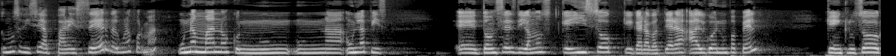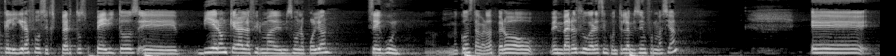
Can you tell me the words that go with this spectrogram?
¿cómo se dice? Aparecer de alguna forma, una mano con un, lápiz. Entonces, digamos que hizo que garabateara algo en un papel, que incluso calígrafos expertos, peritos, eh, vieron que era la firma del mismo Napoleón, según, no me consta, ¿verdad? Pero en varios lugares encontré la misma información. Eh,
